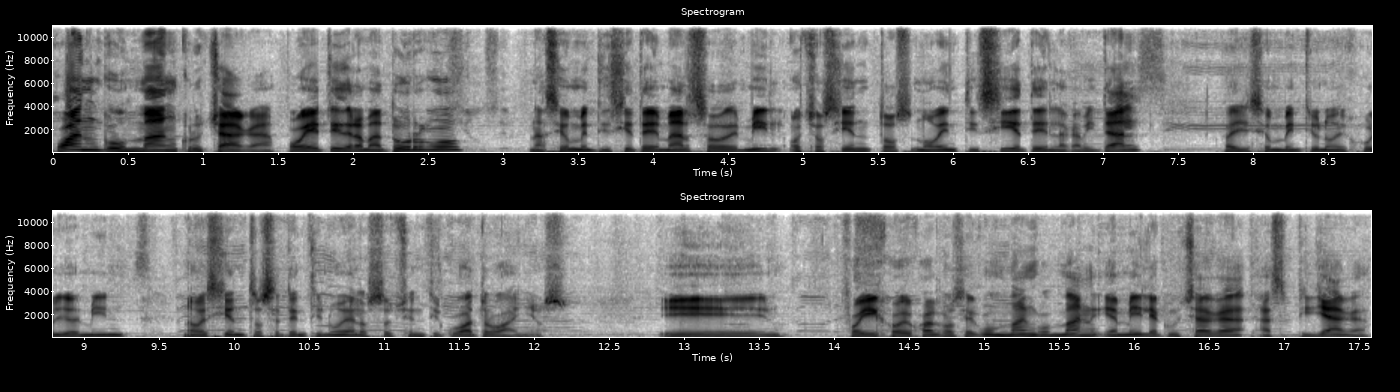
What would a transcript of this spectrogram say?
Juan Guzmán Cruchaga, poeta y dramaturgo, nació el 27 de marzo de 1897 en la capital, falleció el 21 de julio de 1997 1979 a los 84 años. Eh, fue hijo de Juan José Guzmán Guzmán y Amelia Cruchaga Aspillaga.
